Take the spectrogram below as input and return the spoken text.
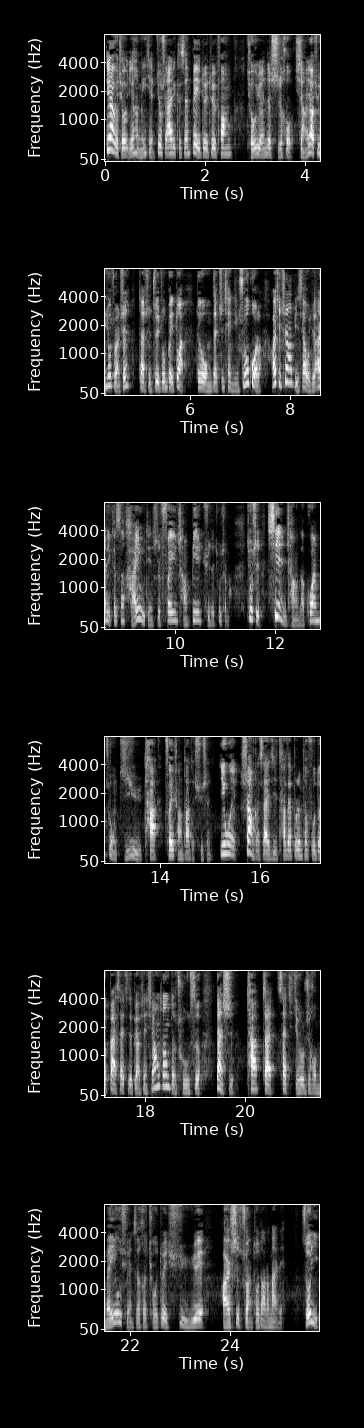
第二个球也很明显，就是埃里克森背对对方。球员的时候想要寻求转身，但是最终被断。这个我们在之前已经说过了。而且这场比赛，我觉得埃里克森还有一点是非常憋屈的，就是什么？就是现场的观众给予他非常大的嘘声。因为上个赛季他在布伦特福德半赛季的表现相当的出色，但是他在赛季结束之后没有选择和球队续约，而是转投到了曼联。所以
